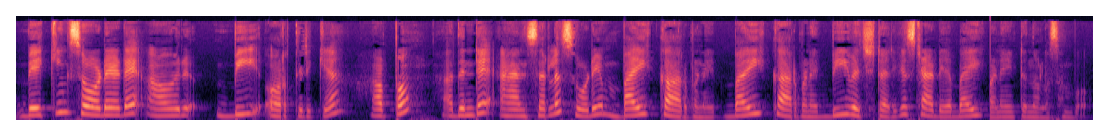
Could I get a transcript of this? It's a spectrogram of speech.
ബേക്കിംഗ് സോഡയുടെ ആ ഒരു ബി ഓർത്തിരിക്കുക. അപ്പം അതിന്റെ ആൻസറിൽ സോഡിയം ബൈകാർബണേറ്റ് ബൈകാർബണേറ്റ് ബി വെച്ചിട്ടായിരിക്കും സ്റ്റാർട്ട് ചെയ്യുക. ബൈകാർബണേറ്റ് എന്നുള്ള സംഭവം.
